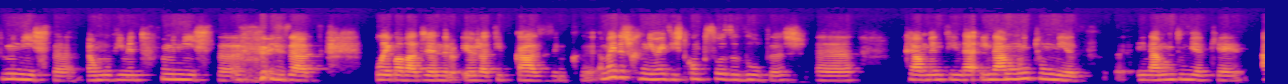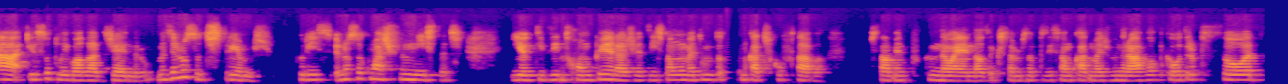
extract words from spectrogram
feminista, é um movimento feminista, exato, pela igualdade de género, eu já tive casos em que, a meio das reuniões, isto com pessoas adultas, uh, realmente ainda, ainda há muito medo ainda há muito medo que é, ah, eu sou pela igualdade de género, mas eu não sou de extremos, por isso eu não sou como as feministas. E eu tive de interromper, às vezes isto é um momento um, um bocado desconfortável, especialmente porque não é nós é que estamos na posição um bocado mais vulnerável, porque a outra pessoa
